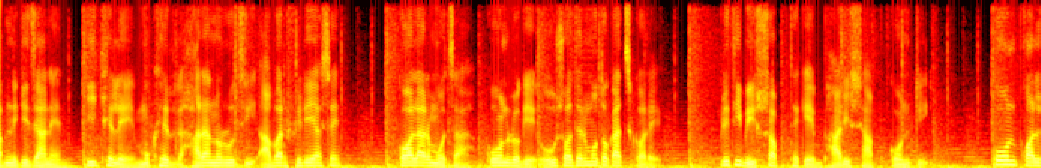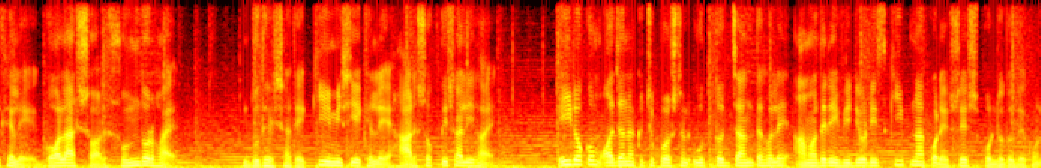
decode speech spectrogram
আপনি কি জানেন কি খেলে মুখের হারানো রুচি আবার ফিরে আসে? কলার মোচা কোন রোগে ঔষধের মতো কাজ করে? পৃথিবীর সবথেকে ভারী সাপ কোনটি? কোন ফল খেলে গলার স্বর সুন্দর হয়? দুধের সাথে কি মিশিয়ে খেলে হাড় শক্তিশালী হয়? এই রকম অজানা কিছু প্রশ্নের উত্তর জানতে হলে আমাদের এই ভিডিওটি স্কিপ না করে শেষ পর্যন্ত দেখুন।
